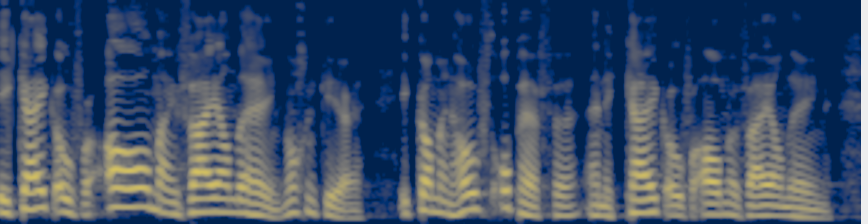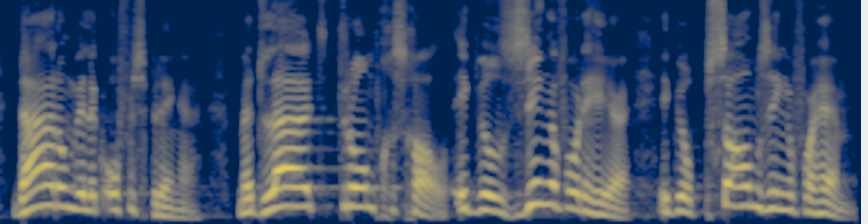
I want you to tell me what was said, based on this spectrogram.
Ik kijk over al mijn vijanden heen. Nog een keer. Ik kan mijn hoofd opheffen en ik kijk over al mijn vijanden heen. Daarom wil ik offers brengen. Met luid trompgeschal. Ik wil zingen voor de Heer. Ik wil psalm zingen voor Hem.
